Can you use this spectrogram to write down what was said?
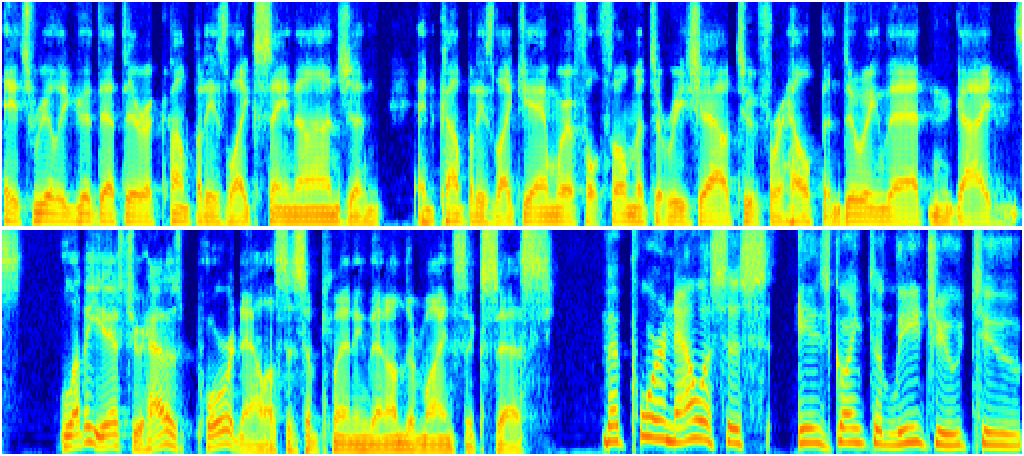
It's really good that there are companies like St. Onge and, and companies like Amware Fulfillment to reach out to for help in doing that and guidance. Let me ask you, how does poor analysis and planning then undermine success? The poor analysis is going to lead you to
